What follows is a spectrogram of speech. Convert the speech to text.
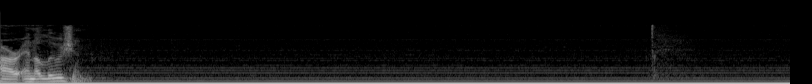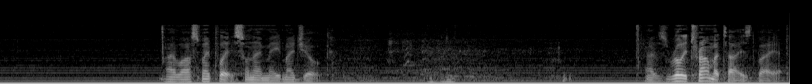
are an illusion. I lost my place when I made my joke. I was really traumatized by it.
